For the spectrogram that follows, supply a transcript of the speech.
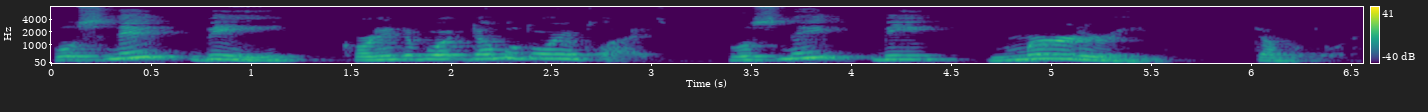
Will Snape be, according to what Dumbledore implies, will Snape be murdering Dumbledore?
